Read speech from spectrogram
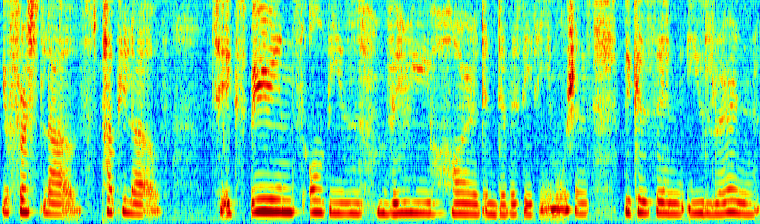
Your first loves puppy love to experience all these very hard and devastating emotions because then you learn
